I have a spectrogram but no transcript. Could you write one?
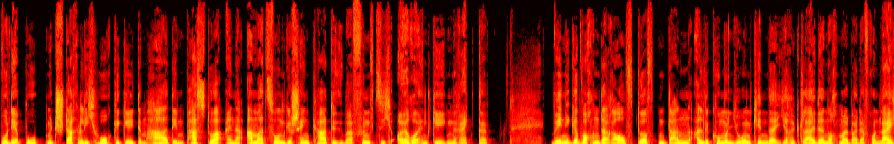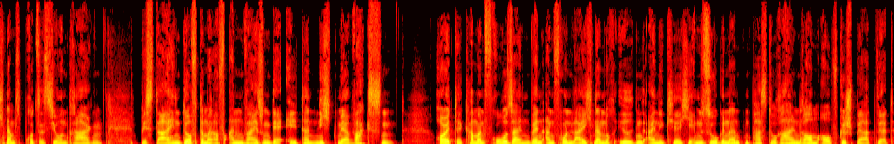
wo der Bub mit stachelig hochgegeltem Haar dem Pastor eine Amazon-Geschenkkarte über 50 Euro entgegenreckte. Wenige Wochen darauf durften dann alle Kommunionkinder ihre Kleider nochmal bei der Fronleichnamsprozession tragen. Bis dahin durfte man auf Anweisung der Eltern nicht mehr wachsen. Heute kann man froh sein, wenn an Fronleichnam noch irgendeine Kirche im sogenannten pastoralen Raum aufgesperrt wird.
